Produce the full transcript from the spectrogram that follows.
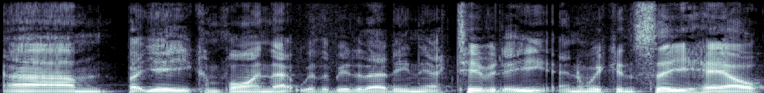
Um, but yeah, you combine that with a bit of that inactivity, and we can see how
